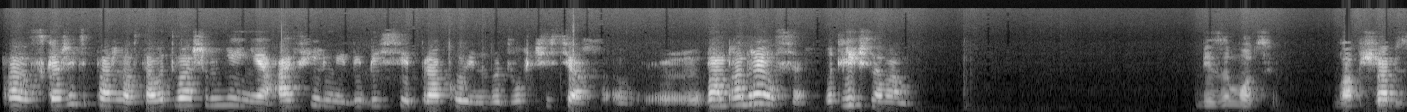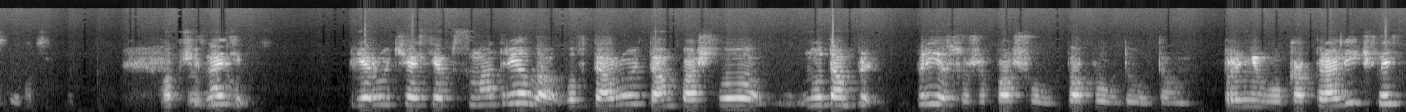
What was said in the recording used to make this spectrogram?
Павел, скажите, пожалуйста, а вот ваше мнение о фильме BBC про Коин в двух частях э, вам понравился? Вот лично вам? Без эмоций. Вообще, Вообще. без эмоций. Вообще Вы знаете, без эмоций. первую часть я посмотрела, во второй там пошло, ну там пресс уже пошел по поводу там про него как про личность.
